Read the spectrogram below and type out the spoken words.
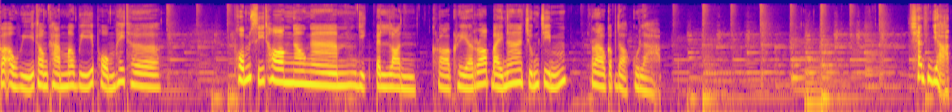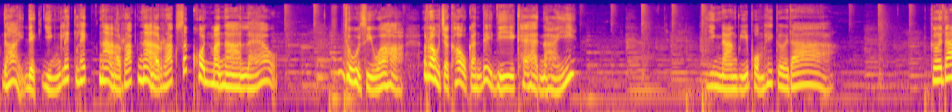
ก็เอาหวีทองคำมาหวีผมให้เธอ ผมสีทองเงางาม หยิกเป็นลอน คลอเคลียรอบใบหน้าจุ๋มจิ๋มราวกับดอกกุหลาบ ฉันอยากได้เด็กหญิงเล็กๆ น่ารักน่ารักสักคนมานานแล้ว ดูสิว่าเราจะเข้ากันได้ดีแค่ไหน ยิ่งนางหวีผมให้เกอด้า เกอด้า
